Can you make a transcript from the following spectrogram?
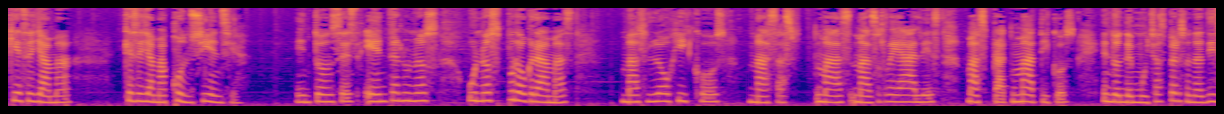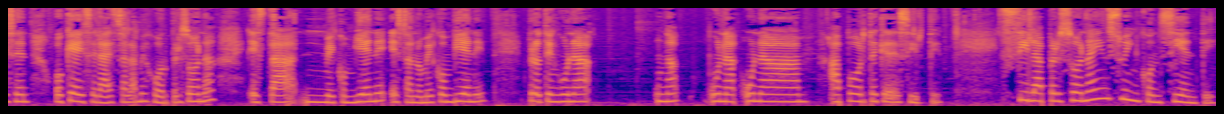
que se llama, que se llama conciencia. Entonces entran unos, unos programas más lógicos, más, más, más reales, más pragmáticos, en donde muchas personas dicen, ok, será esta la mejor persona, esta me conviene, esta no me conviene, pero tengo una, una, una, una aporte que decirte. Si la persona en su inconsciente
